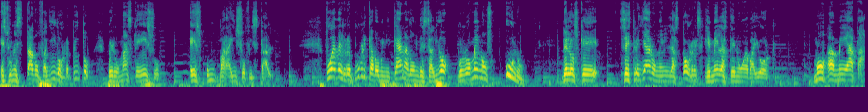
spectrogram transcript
es un estado fallido, repito, pero más que eso, es un paraíso fiscal fue de República Dominicana donde salió por lo menos uno de los que se estrellaron en las Torres Gemelas de Nueva York. Mohamed Atta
